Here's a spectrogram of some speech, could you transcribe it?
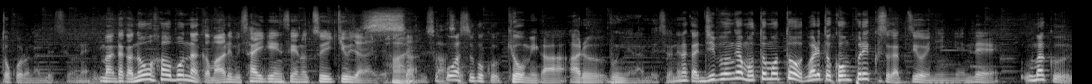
ところなんですよね。まあ、だからノウハウ本なんかもある意味再現性の追求じゃないですか、はい、そこはすごく興味がある分野なんですよね。なんか自分がもともと割とコンプレックスが強い人間でうまく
